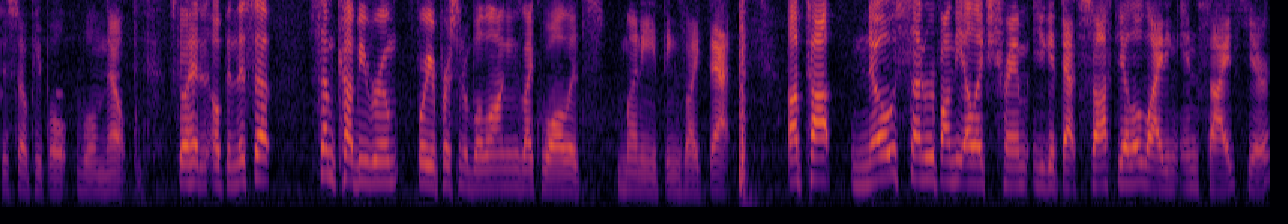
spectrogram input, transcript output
Just so people will know. Let's go ahead and open this up. Some cubby room for your personal belongings like wallets, money, things like that. Up top, no sunroof on the LX trim. You get that soft yellow lighting inside here.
